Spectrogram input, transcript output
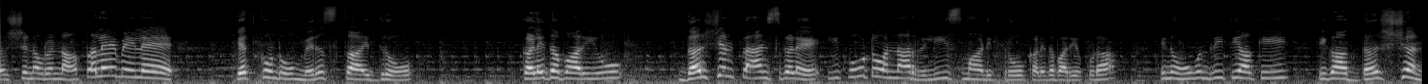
ದರ್ಶನ್ ಅವರನ್ನು ತಲೆ ಮೇಲೆ ಎತ್ಕೊಂಡು ಮೆರೆಸ್ತಾ ಇದ್ರು. ಕಳೆದ ಬಾರಿಯೂ ದರ್ಶನ್ ಫ್ಯಾನ್ಸ್ಗಳೇ ಈ ಫೋಟೋವನ್ನ ರಿಲೀಸ್ ಮಾಡಿದ್ರು. ಕಳೆದ ಬಾರಿಯೂ ಕೂಡ. ಇನ್ನು ಒಂದು ರೀತಿಯಾಗಿ ಈಗ ದರ್ಶನ್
